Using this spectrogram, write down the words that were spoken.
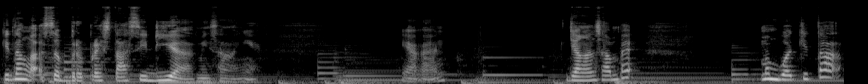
kita nggak seberprestasi dia misalnya, ya kan? Jangan sampai membuat kita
